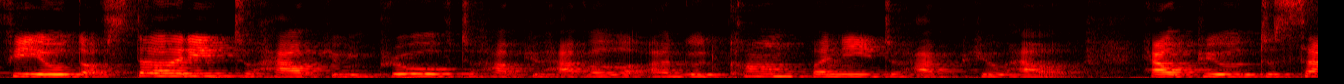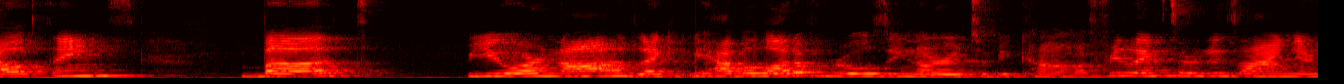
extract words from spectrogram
field of study to help you improve to help you have a, a good company to help you help help you to sell things but you are not like we have a lot of rules in order to become a freelancer designer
